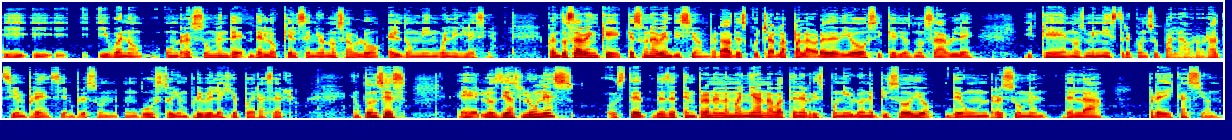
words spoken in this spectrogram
y, bueno, un resumen de, lo que el Señor nos habló el domingo en la iglesia. ¿Cuántos saben que, que es una bendición, verdad? De escuchar la palabra de Dios y que Dios nos hable y que nos ministre con su palabra, ¿verdad? Siempre, siempre es un, gusto y un privilegio poder hacerlo. Entonces, eh, los días lunes, usted desde temprano en la mañana va a tener disponible un episodio de un resumen de la predicación.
